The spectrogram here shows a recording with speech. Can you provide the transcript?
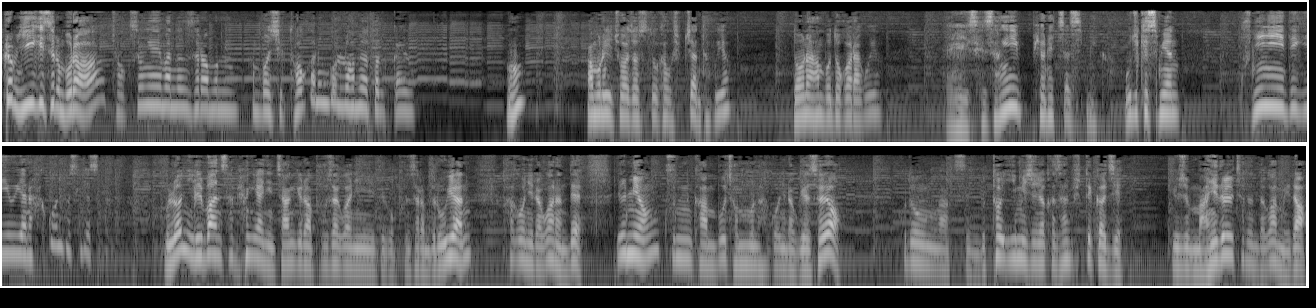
그럼 이 기술은 뭐라? 적성에 맞는 사람은 한 번씩 더 가는 걸로 하면 어떨까요? 어? 아무리 좋아졌어도 가고 싶지 않다고요? 너나 한 번 더 가라고요? 에이 세상이 변했지 않습니까? 오죽했으면 군인이 되기 위한 학원도 생겼어. 물론 일반 사병이 아닌 장교나 부사관이 되고픈 사람들을 위한 학원이라고 하는데 일명 군 간부 전문 학원이라고 해서요. 고등학생부터 이미 전역한 30대까지 요즘 많이들 찾는다고 합니다.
